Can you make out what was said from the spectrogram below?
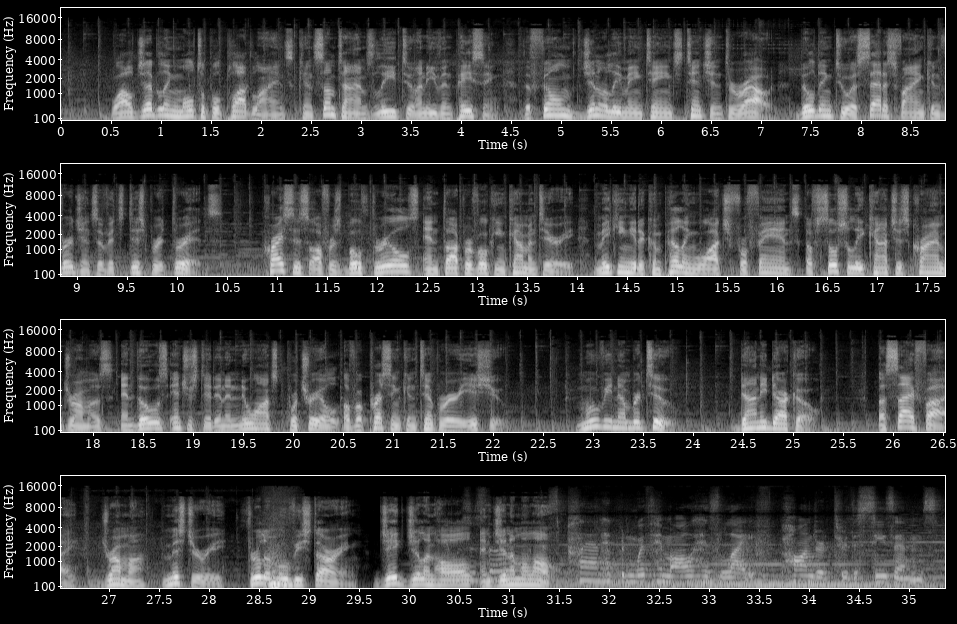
While juggling multiple plot lines can sometimes lead to uneven pacing, the film generally maintains tension throughout, building to a satisfying convergence of its disparate threads. Crisis offers both thrills and thought provoking commentary, making it a compelling watch for fans of socially conscious crime dramas and those interested in a nuanced portrayal of a pressing contemporary issue. Movie number two Donnie Darko, a sci fi, drama, mystery, thriller movie starring Jake Gyllenhaal and Jena Malone. This plan had been with him all his life, pondered through the seasons.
